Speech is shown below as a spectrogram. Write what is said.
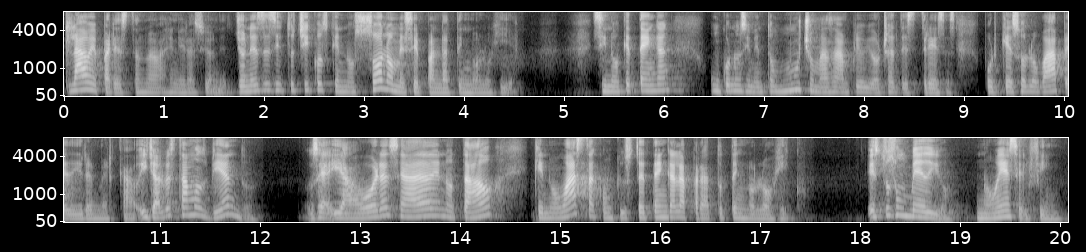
clave para estas nuevas generaciones. Yo necesito chicos que no solo me sepan la tecnología, sino que tengan un conocimiento mucho más amplio y otras destrezas, porque eso lo va a pedir el mercado. Y ya lo estamos viendo. O sea, y ahora se ha denotado que no basta con que usted tenga el aparato tecnológico. Esto es un medio, no es el fin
